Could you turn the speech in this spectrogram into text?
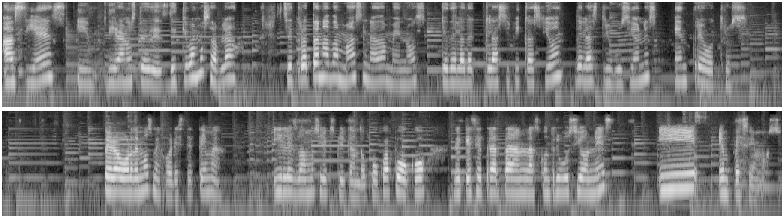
Así es, y dirán ustedes, ¿de qué vamos a hablar? Se trata nada más y nada menos que de la clasificación de las atribuciones, entre otros. Pero abordemos mejor este tema y les vamos a ir explicando poco a poco de qué se tratan las contribuciones y empecemos.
